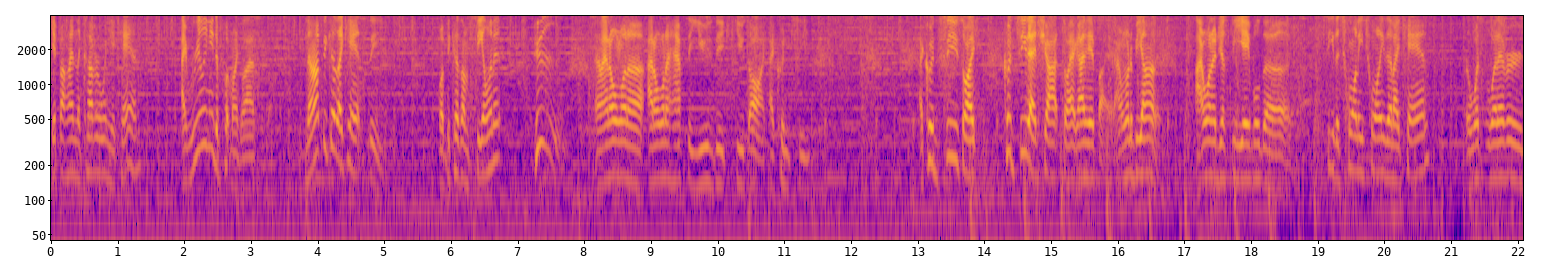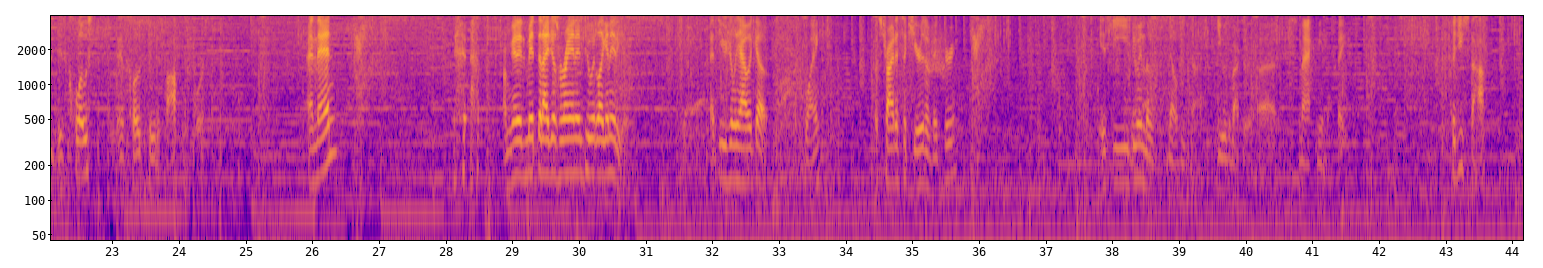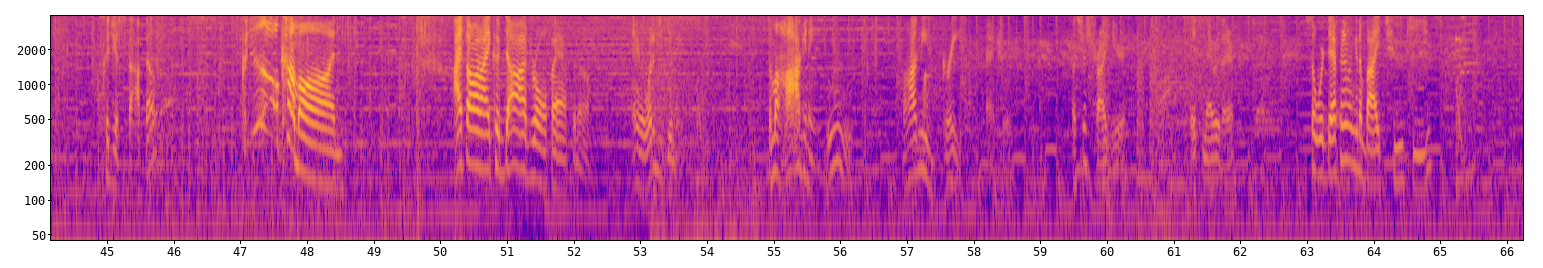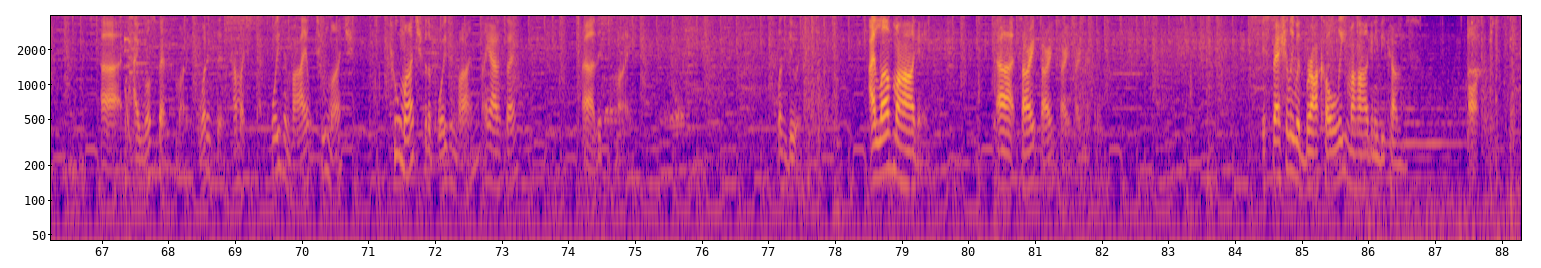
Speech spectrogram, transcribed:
Get behind the cover when you can. I really need to put my glasses on. Not because I can't see, but because I'm feeling it. And I don't wanna I don't wanna have to use the excuse, oh I, I couldn't see. I couldn't see so I could see that shot so I got hit by it. I wanna be honest. I wanna just be able to see the 2020 that I can. Or what whatever is close as close to it as possible. And then I'm gonna admit that I just ran into it like an idiot. That's usually how it goes. Blank. Let's try to secure the victory. Is he doing the... No, he's not. He was about to uh, smack me in the face. Could you stop? Could you stop, though? Could... Oh, come on! I thought I could dodge roll fast enough. Anyway, what did you give me? The mahogany. Ooh. Mahogany's great, actually. Let's just try here. It's never there. So we're definitely going to buy two keys. Uh, I will spend some money. What is this? How much is that? Poison vial? Too much? Too much for the poison vial, I gotta say. Uh, this is mine. Let's do it. I love mahogany. Uh, sorry, sorry, sorry, sorry, sorry. Especially with broccoli, mahogany becomes awesome.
